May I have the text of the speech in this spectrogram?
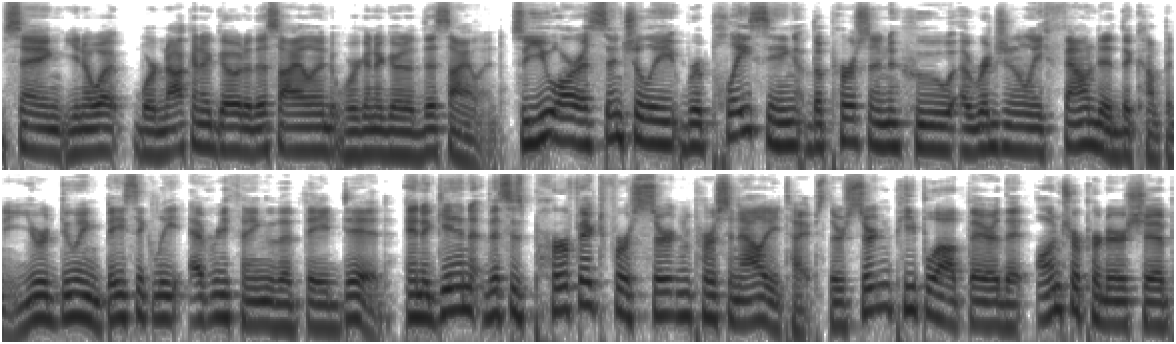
saying, you know what, we're not going to go to this island, we're going to go to this island. So you are essentially replacing the person who originally founded the company. You're doing doing basically everything that they did. And again, this is perfect for certain personality types. There's certain people out there that entrepreneurship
